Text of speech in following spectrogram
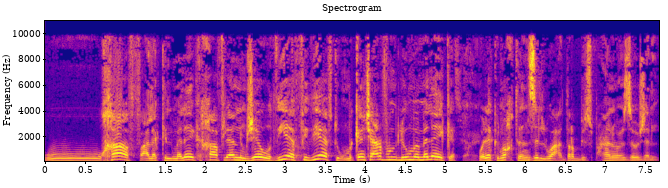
وخاف على كل الملائكة خاف لأنهم جاءوا ضياف في ضيافته ما كانش يعرفهم اللي هم ملائكة صحيح. ولكن وقتها نزل وعد ربي سبحانه عز وجل.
